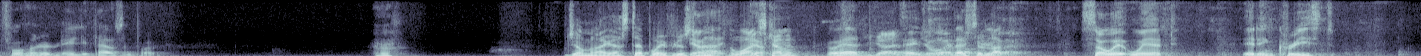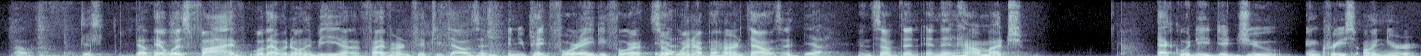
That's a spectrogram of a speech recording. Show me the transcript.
four hundred and eighty thousand for it. Gentlemen, I got to step away for just Yeah. a minute. The wife's Yeah. coming. Go ahead. You guys hey, enjoy. Best I'll of luck. back. So, it went, it increased. Oh, just double. It was five. Well, that would only be uh, 550,000 and you paid 480 for it. So, Yeah. it went up 100,000 yeah. and something. And then how much equity did you increase on your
